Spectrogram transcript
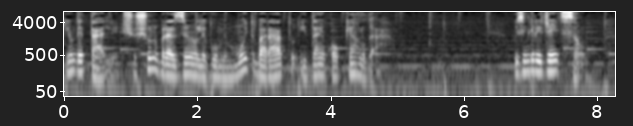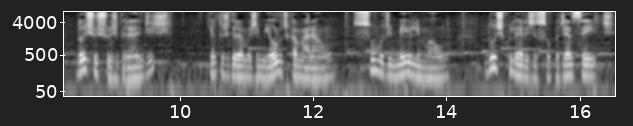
E um detalhe: chuchu no Brasil é um legume muito barato e dá em qualquer lugar. Os ingredientes são: 2 chuchus grandes, 500 gramas de miolo de camarão, sumo de meio limão, 2 colheres de sopa de azeite,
